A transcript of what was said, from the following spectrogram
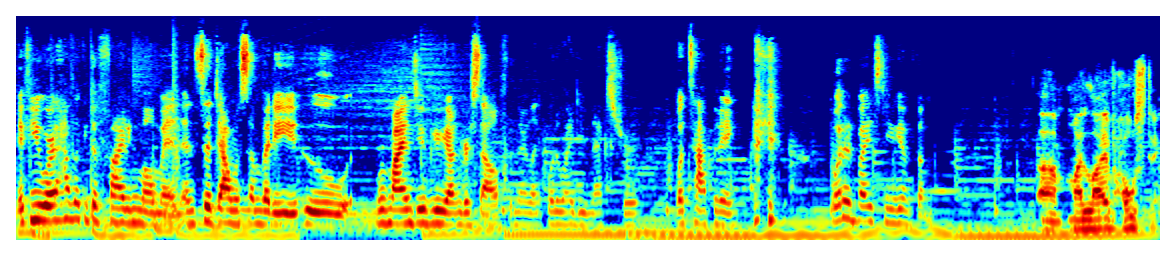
if you were to have like a defining moment and sit down with somebody who reminds you of your younger self and they're like, what do I do next year? What's happening? what advice do you give them? Um, my live hosting.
